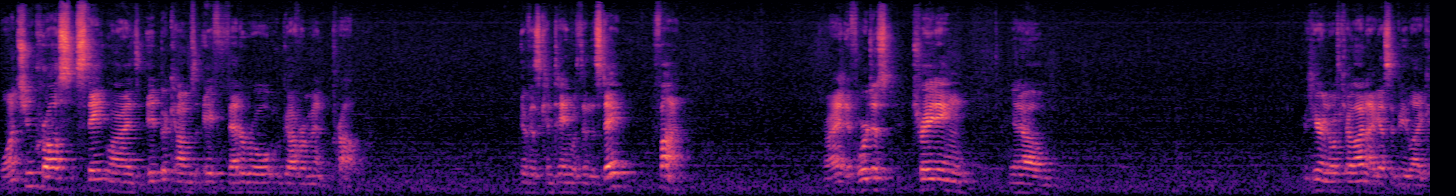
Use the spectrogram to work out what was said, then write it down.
Once you cross state lines, it becomes a federal government problem. If it's contained within the state, fine. Right? if we're just trading, you know, here in North Carolina, I guess it'd be like,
